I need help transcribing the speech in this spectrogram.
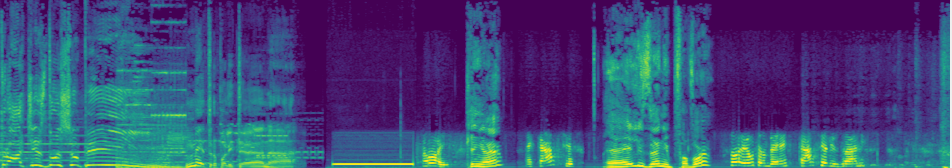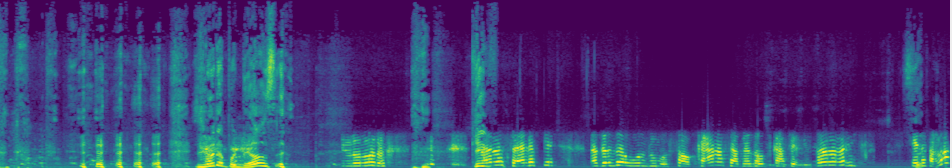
Trotes do Chupim. Metropolitana. Oi, Quem é? é Cássia? É Elisane, por favor. Sou eu também, Cássia Elisane. Jura por Deus? Juro. Que- Não, é sério, é porque às vezes eu uso só Cássia, às vezes eu uso Cássia Elisane. Quem vai falar?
